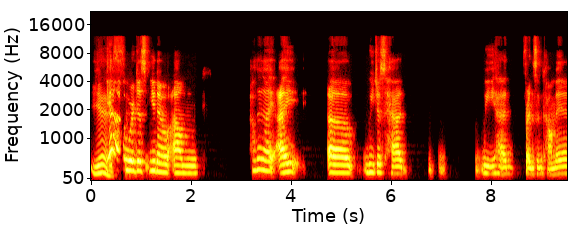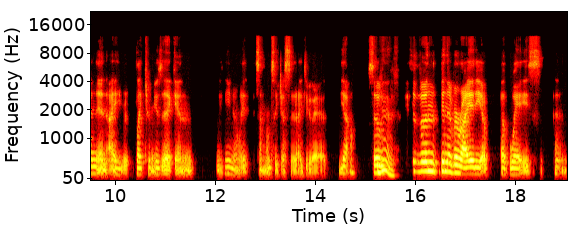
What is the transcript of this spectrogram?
Yes. Yeah. We're just, you know, um, how did I, I, uh, we just had we had friends in common, and I liked her music, and you know, it, someone suggested I do it. Yeah, so yes. it's been, been a variety of of ways, and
